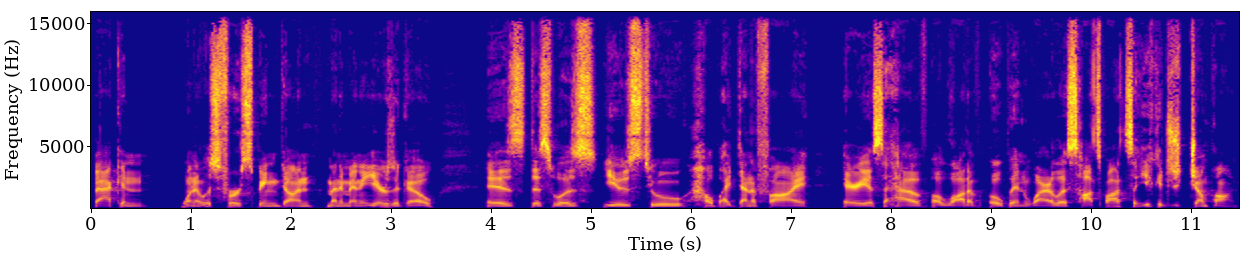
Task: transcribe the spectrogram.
back in when it was first being done many, many years ago, is this was used to help identify areas that have a lot of open wireless hotspots that you could just jump on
